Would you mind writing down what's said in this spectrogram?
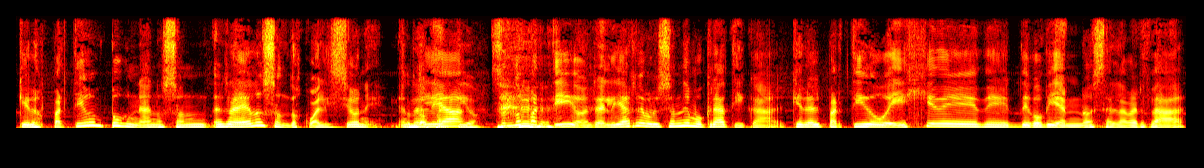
que los partidos en pugna no son, en realidad no son dos coaliciones, en Son dos realidad partidos. son dos partidos, en realidad Revolución Democrática, que era el partido eje de, de- de gobierno, esa es la verdad,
